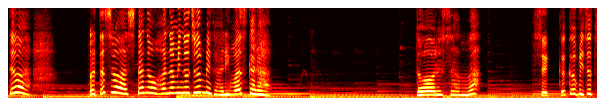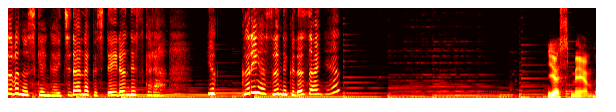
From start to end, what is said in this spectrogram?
では私は明日のお花見の準備がありますからトールさんはせっかく美術部の試験が一段落しているんですからゆっくり休んでくださいね。Yes, ma'am.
